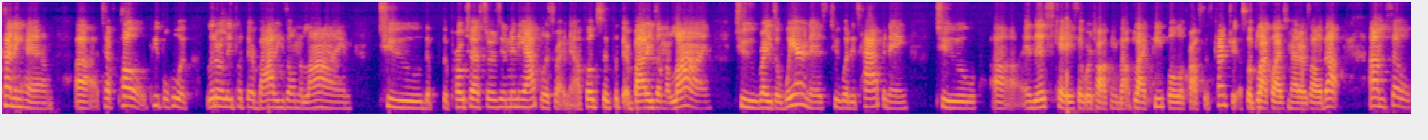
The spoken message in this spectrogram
Cunningham, uh, Tef Poe, people who have literally put their bodies on the line to the, the protesters in Minneapolis right now. Folks have put their bodies on the line to raise awareness to what is happening to, uh, in this case, that we're talking about Black people across this country. That's what Black Lives Matter is all about. Um, so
